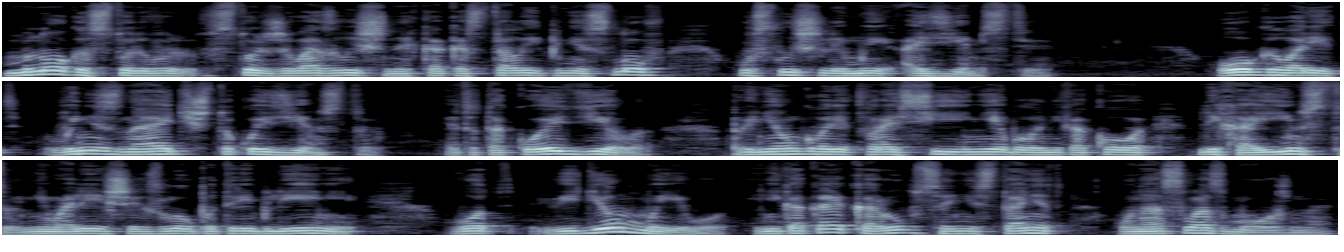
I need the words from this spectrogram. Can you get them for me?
Много столь, столь же возвышенных, как о Столыпине слов, услышали мы о земстве. «О, — говорит, — вы не знаете, что такое земство. Это такое дело. При нем, говорит, в России не было никакого лихаимства, ни малейших злоупотреблений. Вот ведем мы его, и никакая коррупция не станет у нас возможно.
